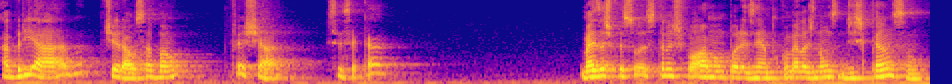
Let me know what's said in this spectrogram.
abrir a água, tirar o sabão, fechar, se secar. Mas as pessoas transformam, por exemplo, como elas não descansam,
